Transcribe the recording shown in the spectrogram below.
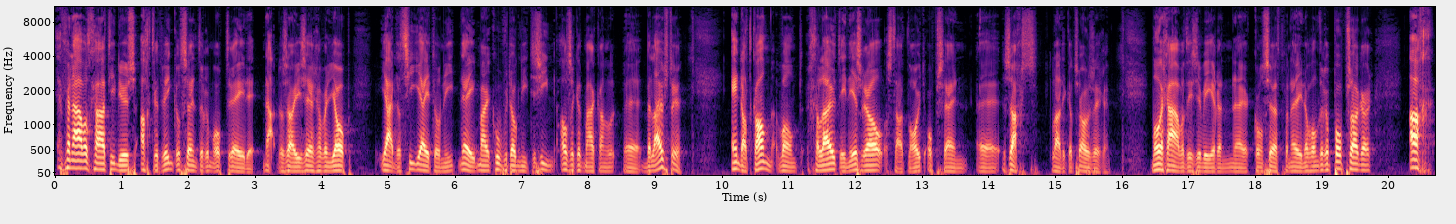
En vanavond gaat hij dus achter het winkelcentrum optreden. Nou, dan zou je zeggen van Joop, ja, dat zie jij toch niet? Nee, maar ik hoef het ook niet te zien als ik het maar kan uh, beluisteren. En dat kan, want geluid in Israël staat nooit op zijn uh, zachtst, laat ik het zo zeggen. Morgenavond is er weer een uh, concert van een of andere popzanger. Ach,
